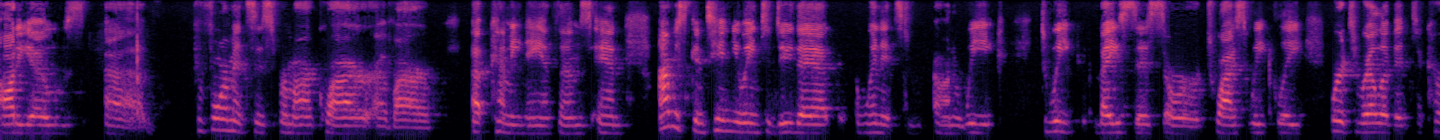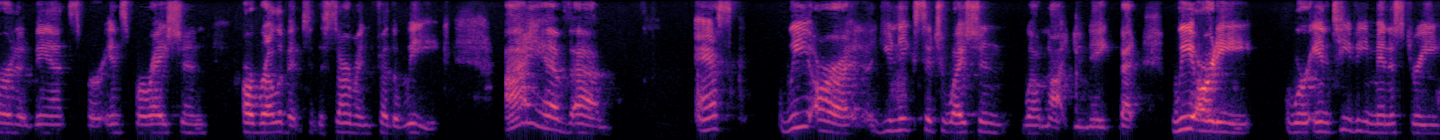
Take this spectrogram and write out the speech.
audios, uh, performances from our choir of our upcoming anthems. And I was continuing to do that when it's on a week to week basis or twice weekly, where it's relevant to current events for inspiration or relevant to the sermon for the week. I have um, asked, we are a unique situation, well, not unique, but we already were in TV ministry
